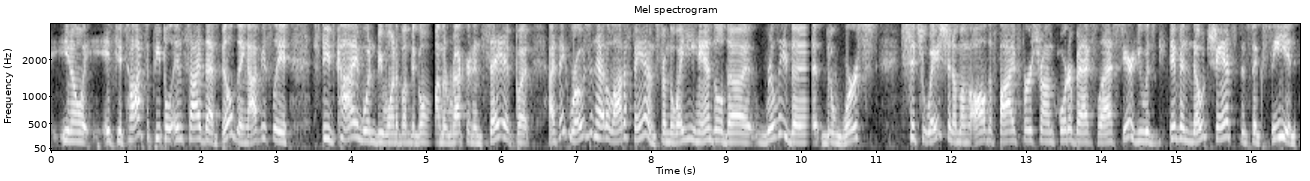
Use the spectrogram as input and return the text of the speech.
you know, if you talk to people inside inside that building. Obviously, Steve Keim wouldn't be one of them to go on the record and say it, but I think Rosen had a lot of fans from the way he handled uh, really the the worst situation among all the five first round quarterbacks last year. He was given no chance to succeed.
